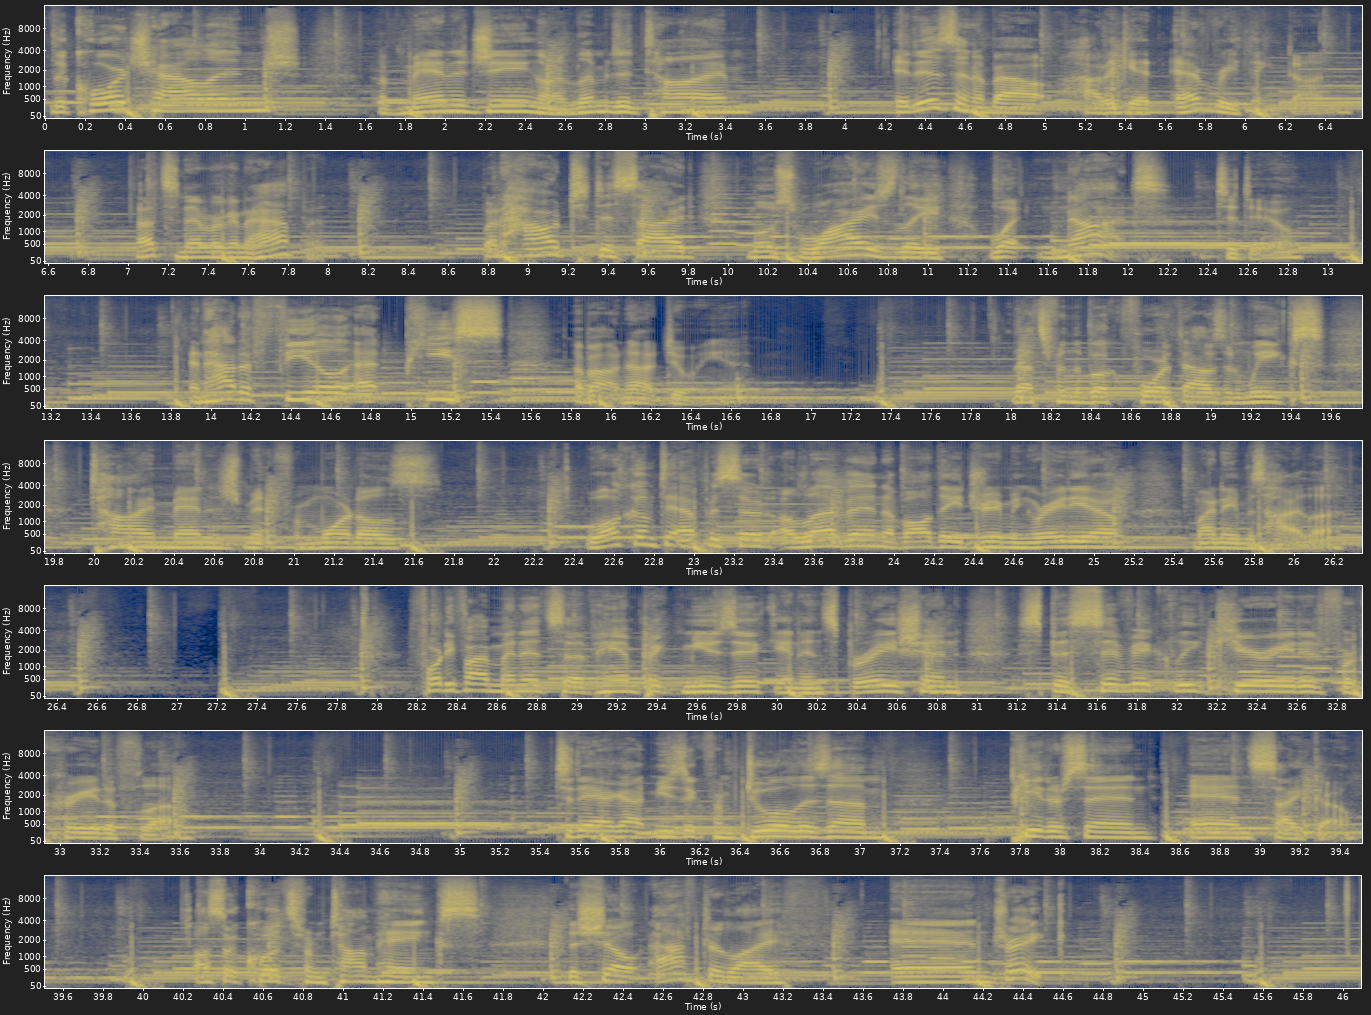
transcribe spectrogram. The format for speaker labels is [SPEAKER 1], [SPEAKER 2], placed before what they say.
[SPEAKER 1] The core challenge of managing our limited time, it isn't about how to get everything done. That's never going to happen. But how to decide most wisely what not to do and how to feel at peace about not doing it. That's from the book 4,000 Weeks Time Management for Mortals. Welcome to episode 11 of All Day Dreaming Radio. My name is Hyla. 45 minutes of handpicked music and inspiration specifically curated for creative flow. Today I got music from Dualizm, pettersson, and Saiko. Also, quotes from Tom Hanks, the show After Life, and Drake.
